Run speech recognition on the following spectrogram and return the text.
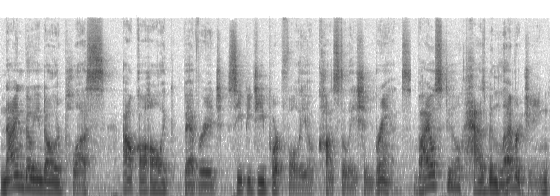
$9 billion plus alcoholic beverage CPG portfolio Constellation Brands. BioSteel has been leveraging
